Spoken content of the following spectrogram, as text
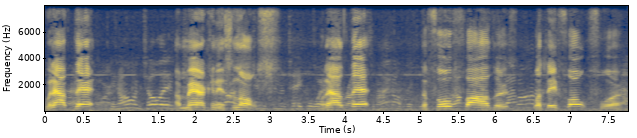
Without that, You know, until they American is lost. Without that, the forefathers, what they fought for,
